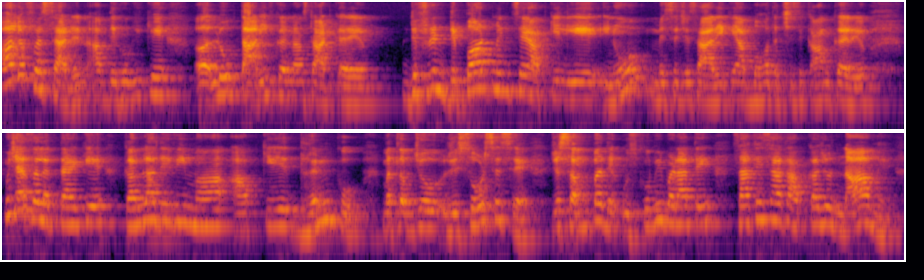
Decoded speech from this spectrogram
ऑल ऑफ़ अ सडन आप देखोगे कि लोग तारीफ़ करना स्टार्ट करें। डिफरेंट डिपार्टमेंट से आपके लिए यू नो मैसेजेस आ रहे हैं कि आप बहुत अच्छे से काम कर रहे हो। मुझे ऐसा लगता है कि कमला देवी माँ आपके धन को मतलब जो रिसोर्सेस है जो संपद है उसको भी बढ़ाते साथ ही साथ आपका जो नाम है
